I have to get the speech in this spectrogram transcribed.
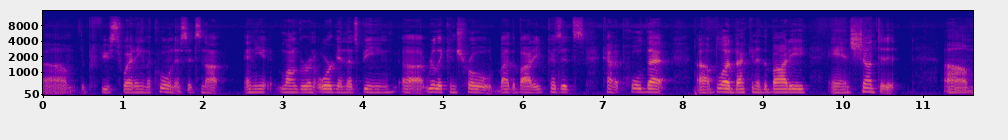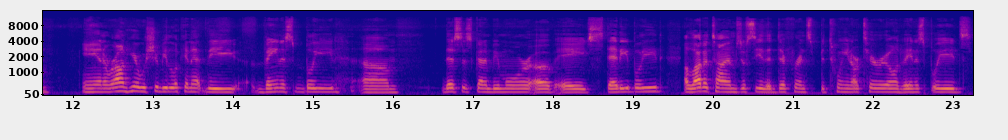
um, the profuse sweating and the coolness. It's not any longer an organ that's being uh, really controlled by the body because it's kind of pulled that uh, blood back into the body and shunted it. Um, and around here, we should be looking at the venous bleed. Um, this is going to be more of a steady bleed. A lot of times, you'll see the difference between arterial and venous bleeds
